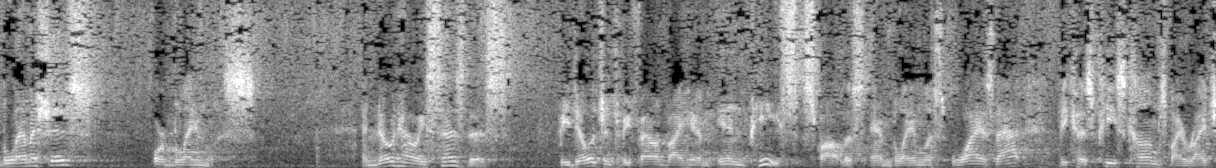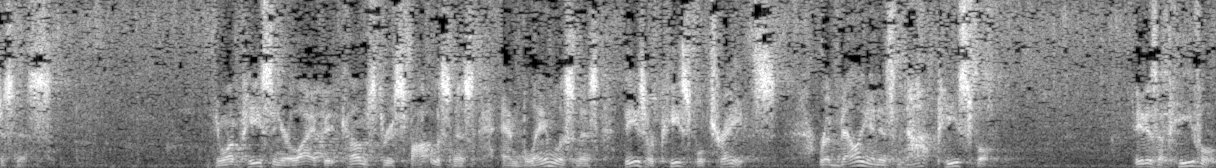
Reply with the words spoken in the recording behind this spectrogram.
Blemishes or blameless? And note how he says this. Be diligent to be found by him in peace, spotless and blameless. Why is that? Because peace comes by righteousness. If you want peace in your life, it comes through spotlessness and blamelessness. These are peaceful traits. Rebellion is not peaceful. It is upheaval.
